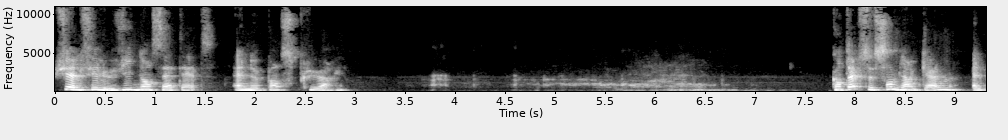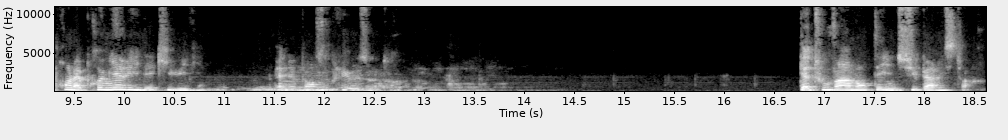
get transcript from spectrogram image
Puis elle fait le vide dans sa tête. Elle ne pense plus à rien. Quand elle se sent bien calme, elle prend la première idée qui lui vient. Elle ne pense plus aux autres. Katou va inventer une super histoire.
